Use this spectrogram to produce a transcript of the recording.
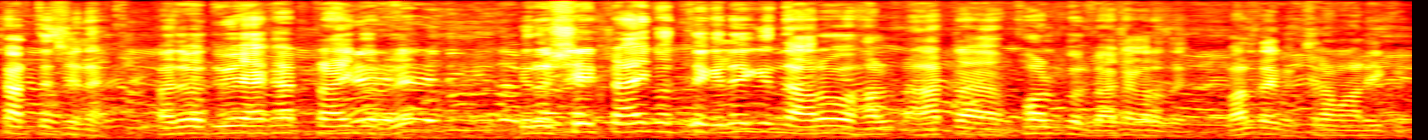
ছাড়তেছে না। হয়তো দুই এক হাট ট্রাই করবে। কিন্তু সেই ট্রাই করতে গেলে কিন্তু আরও হাটটা ফল করবে আশা করা যায়। ভালো থাকবে সালাম আলাইকুম।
